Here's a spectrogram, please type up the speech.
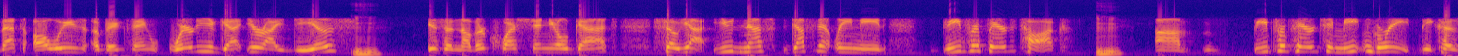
That's always a big thing. Where do you get your ideas? Mm-hmm. Is another question you'll get. So yeah, you nes- definitely need be prepared to talk. Mm-hmm. Um, be prepared to meet and greet because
